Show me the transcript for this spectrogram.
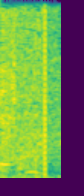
Thank you.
